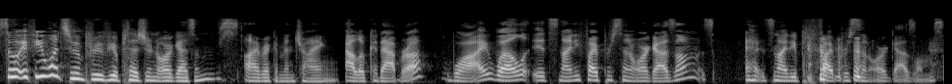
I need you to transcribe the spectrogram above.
So if you want to improve your pleasure and orgasms, I recommend trying Aloe Cadabra. Why? Well, it's 95% orgasms. It's 95% orgasms.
